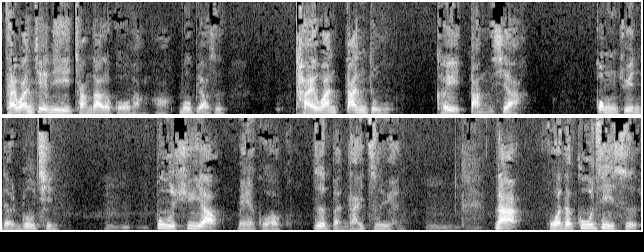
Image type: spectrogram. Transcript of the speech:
台湾建立强大的国防啊，目标是台湾单独可以挡下共军的入侵，不需要美国、日本来支援。那我的估计是，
